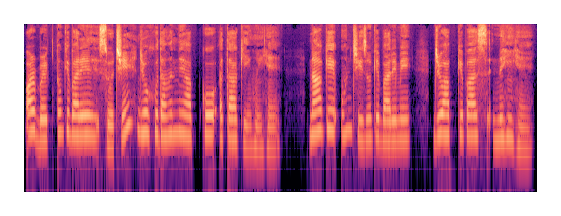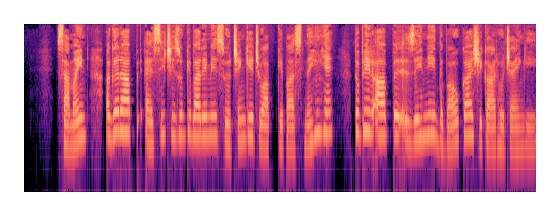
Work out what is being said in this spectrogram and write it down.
اور برکتوں کے بارے سوچیں جو خداون نے آپ کو عطا کی ہوئی ہیں، نہ کہ ان چیزوں کے بارے میں جو آپ کے پاس نہیں ہیں۔ سامعین، اگر آپ ایسی چیزوں کے بارے میں سوچیں گے جو آپ کے پاس نہیں ہیں، تو پھر آپ ذہنی دباؤ کا شکار ہو جائیں گے۔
